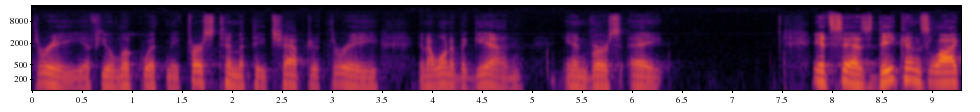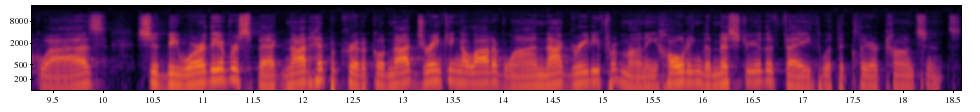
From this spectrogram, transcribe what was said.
3, if you'll look with me. 1 Timothy chapter 3, and I want to begin in verse 8. It says, Deacons likewise should be worthy of respect, not hypocritical, not drinking a lot of wine, not greedy for money, holding the mystery of the faith with a clear conscience.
